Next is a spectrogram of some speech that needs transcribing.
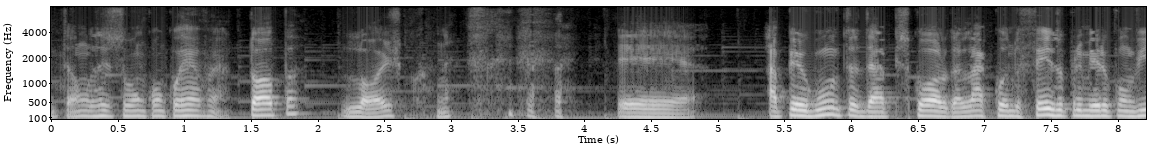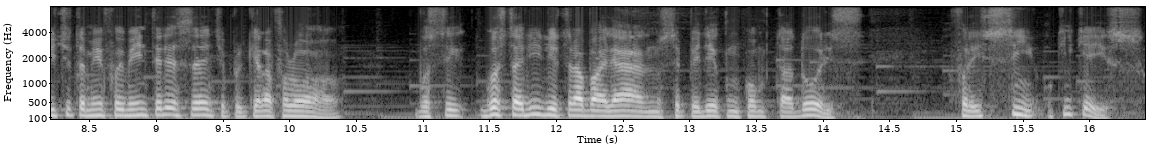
então vocês vão concorrer a topa, lógico, né? é, a pergunta da psicóloga lá quando fez o primeiro convite também foi bem interessante, porque ela falou, ó, você gostaria de trabalhar no CPD com computadores? Eu falei, sim, o que, que é isso?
